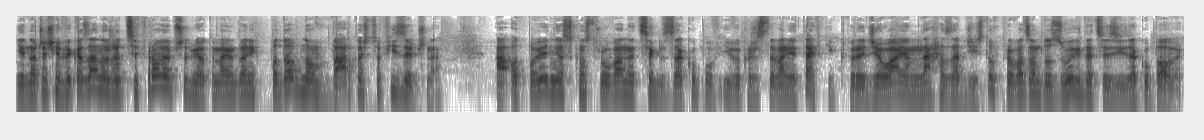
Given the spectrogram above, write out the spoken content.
Jednocześnie wykazano, że cyfrowe przedmioty mają dla nich podobną wartość co fizyczne a odpowiednio skonstruowany cykl zakupów i wykorzystywanie technik, które działają na hazardzistów, prowadzą do złych decyzji zakupowych.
